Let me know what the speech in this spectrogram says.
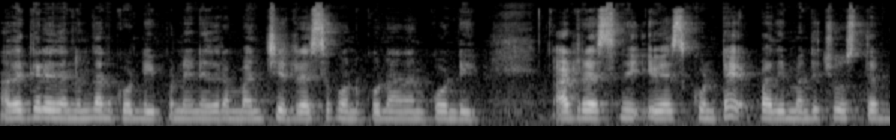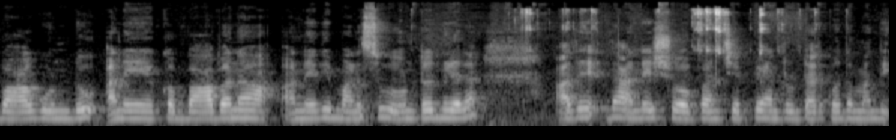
నా దగ్గర ఏదైనా ఉందనుకోండి ఇప్పుడు నేను ఏదైనా మంచి డ్రెస్ కొనుక్కున్నాను అనుకోండి ఆ డ్రెస్ని వేసుకుంటే పది మంది చూస్తే బాగుండు అనే ఒక భావన అనేది మనసు ఉంటుంది కదా. అదే దాన్నే శోభ అని చెప్పి అంటుంటారు కొంతమంది.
